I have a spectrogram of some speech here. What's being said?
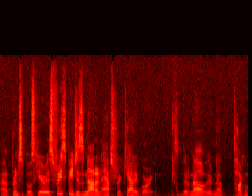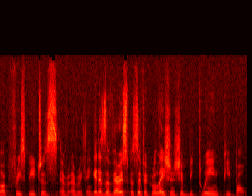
uh, principles here is free speech is not an abstract category. no, we're not talking about free speech as everything. It is a very specific relationship between people.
